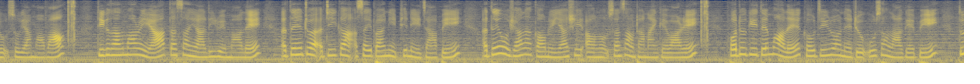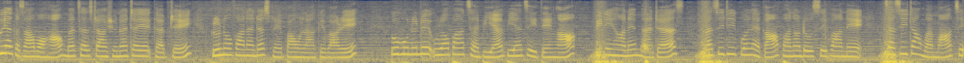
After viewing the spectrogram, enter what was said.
လို့ဆိုရမှာပါဒီကစားသမားတွေကတက်ဆိုင်ရာလီတွေမှာလည်းအသင်းအတွက်အ धिक အစိပ်ပိုင်းတွေဖြစ်နေကြပြီးအသင်းကိုရလကောင်းတွေရရှိအောင်လို့စမ်းဆောင်ထားနိုင်ခဲ့ပါတယ်။ ပေါ်တူဂီတင်းမှာလည်းဂုတ်ကြီးရော်နဲ့တူဦးဆောင်လာခဲ့ပြီးသူ့ရဲ့ကစားပုံဟောင်းမန်ချက်စတာယူနိုက်တက်ရဲ့ကပတိန်ဘရူနိုဖာနန်ဒက်စ်လည်းပါဝင်လာခဲ့ပါတယ်။ပူပူနွေ့နွေ့ဥရောပချန်ပီယံ PNG တင်းကပီတင်ဟာနဲ့မန်ဒက်စ်မန်စီးတီးကွင်းလက်ကဘာနာဒိုဆေးဗာနဲ့ချက်စီတောင်မန်မှာခြေ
